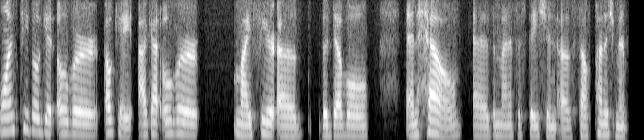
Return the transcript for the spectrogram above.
once people get over, okay, I got over my fear of the devil and hell as a manifestation of self punishment.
